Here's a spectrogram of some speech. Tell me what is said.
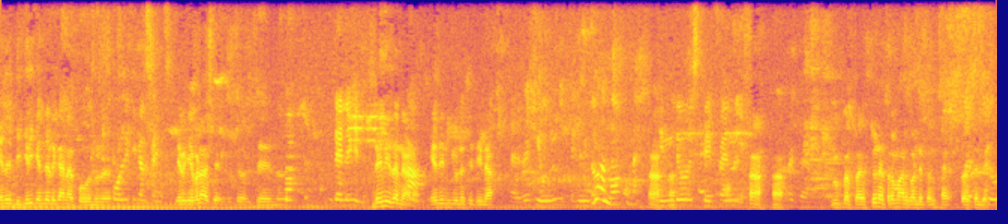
ഏത് ഡിഗ്രിക്ക് എന്തെടുക്കാനാണ് പോകുന്നത്? പൊളിറ്റിക്കൽ സയൻസ് എ- എവിടാ ചെ- ചെ- ചെയ്യുന്നത്? ഡൽഹിയിൽ. ഡൽഹി തന്നെയാണ്. ഏത് യൂണിവേഴ്സിറ്റിയിലാ അത് ഹിന്ദു ഹിന്ദു ആണ് നോക്കുന്നത് ഹിന്ദു സ്റ്റീഫൻ. ആ ആ. പ്ലസ് ടുന് എത്ര മാർക്ക് ഉണ്ട് ഇപ്പം പെർസെന്റ് ടു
